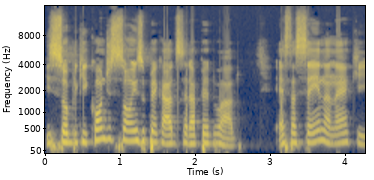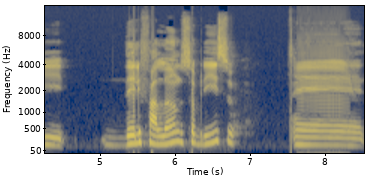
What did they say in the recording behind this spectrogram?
e sobre que condições o pecado será perdoado. Essa cena, né, que dele falando sobre isso, é,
